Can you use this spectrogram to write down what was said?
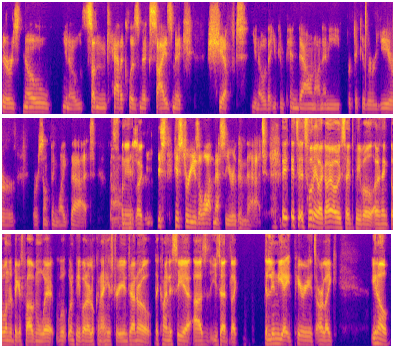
there's no you know sudden cataclysmic seismic shift you know that you can pin down on any particular year or something like that it's um, funny, history, like this history is a lot messier than that. It, it's it's funny. Like I always say to people, I think the one of the biggest problem with when people are looking at history in general, they kind of see it as you said, like delineated periods are like, you know,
